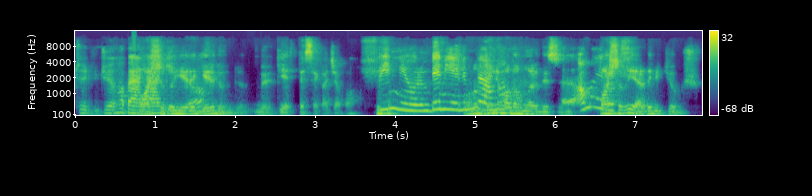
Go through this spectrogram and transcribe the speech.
ürkütücü haberler Başladığı geliyor. yere geri döndü mü diye desek acaba? Bilmiyorum demeyelim Onu de bilim ama. adamları desin. Ama evet. Başladığı yerde bitiyormuş.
